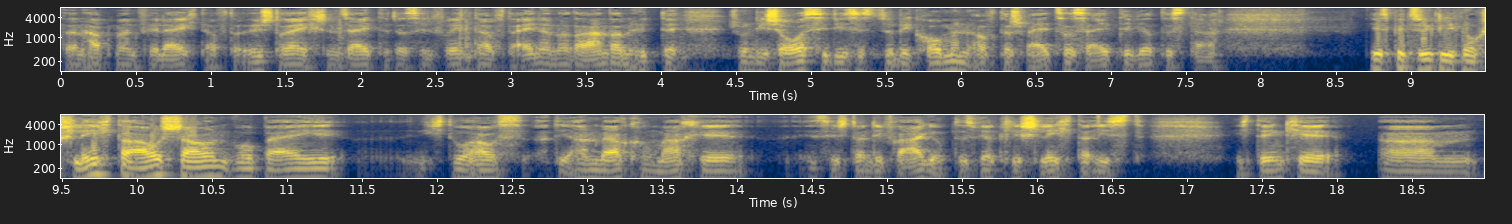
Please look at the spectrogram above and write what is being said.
dann hat man vielleicht auf der österreichischen Seite der Silfretta auf der einen oder anderen Hütte schon die Chance, dieses zu bekommen. Auf der Schweizer Seite wird es da diesbezüglich noch schlechter ausschauen, wobei ich durchaus die Anmerkung mache, es ist dann die Frage, ob das wirklich schlechter ist. Ich denke, ähm,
